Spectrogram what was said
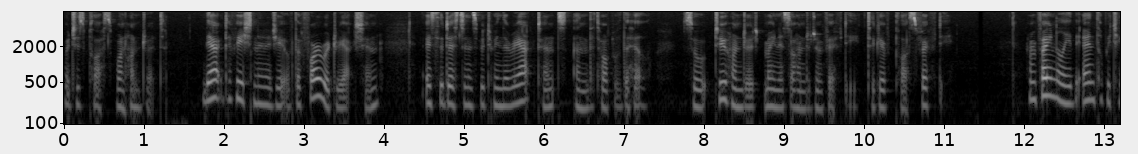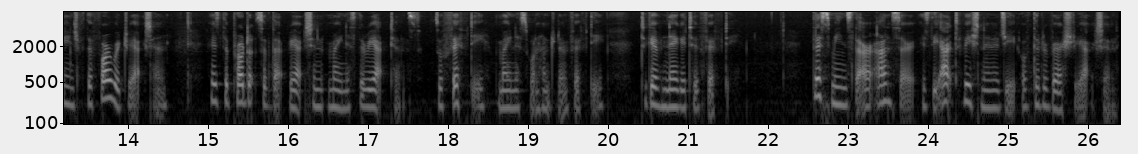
which is plus 100. The activation energy of the forward reaction is the distance between the reactants and the top of the hill, so 200 minus 150 to give plus 50. And finally, the enthalpy change for the forward reaction is the products of that reaction minus the reactants, so 50 minus 150 to give negative 50. This means that our answer is the activation energy of the reverse reaction,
